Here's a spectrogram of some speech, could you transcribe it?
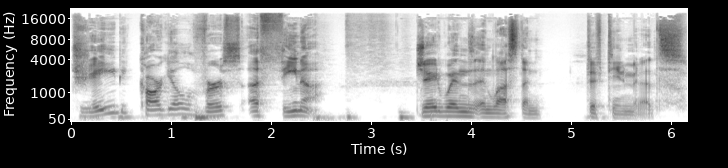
Jade Cargill versus Athena. Jade wins in less than fifteen minutes.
